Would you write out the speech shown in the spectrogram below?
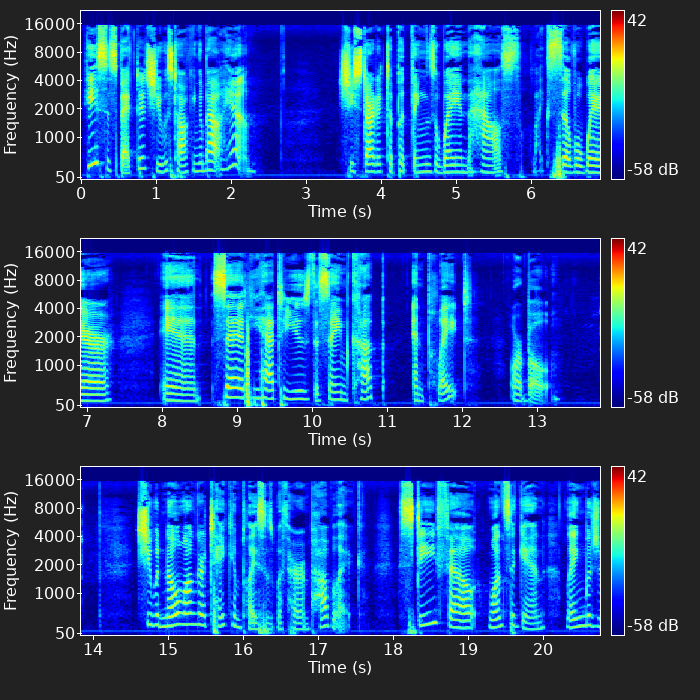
He suspected she was talking about him. She started to put things away in the house, like silverware, and said he had to use the same cup and plate or bowl. She would no longer take him places with her in public. Steve felt once again language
